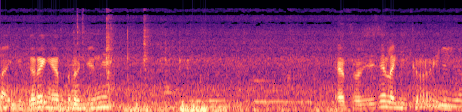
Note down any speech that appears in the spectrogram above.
lagi kering air terjunnya. Air terjunnya lagi kering. Aduh,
